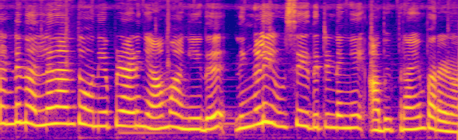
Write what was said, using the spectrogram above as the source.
കണ്ട് നല്ലതാണെന്ന് തോന്നിയപ്പോഴാണ് ഞാൻ വാങ്ങിയത്. നിങ്ങൾ യൂസ് ചെയ്തിട്ടുണ്ടെങ്കിൽ അഭിപ്രായം പറയണം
